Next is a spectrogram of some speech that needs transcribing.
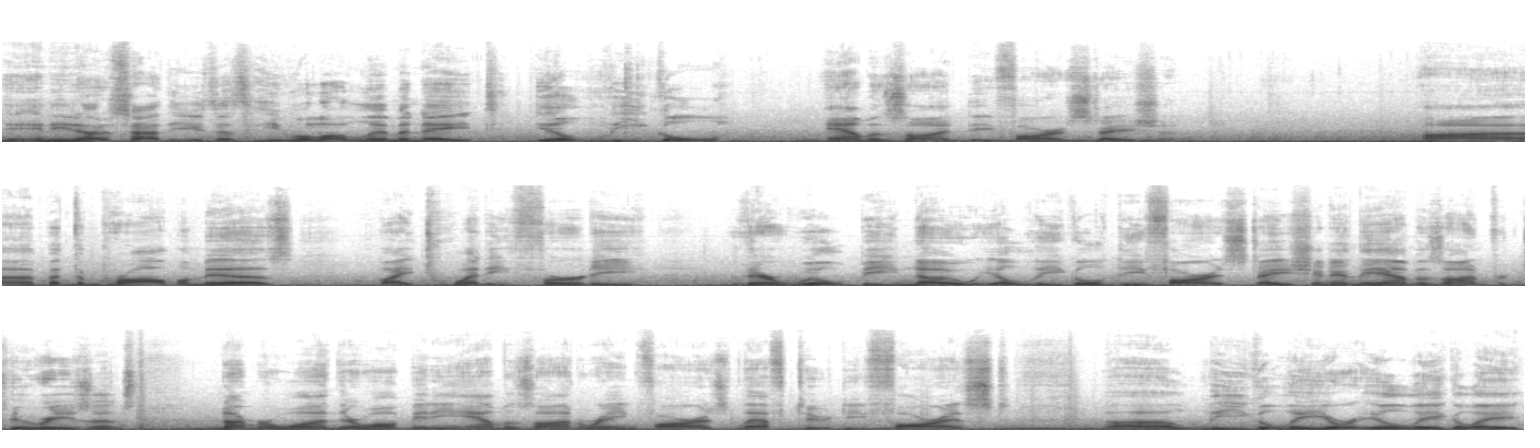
and you notice how they use this, he will eliminate illegal Amazon deforestation. Uh, but the problem is by 2030, there will be no illegal deforestation in the Amazon for two reasons. Number one, there won't be any Amazon rainforest left to deforest uh, legally or illegally.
